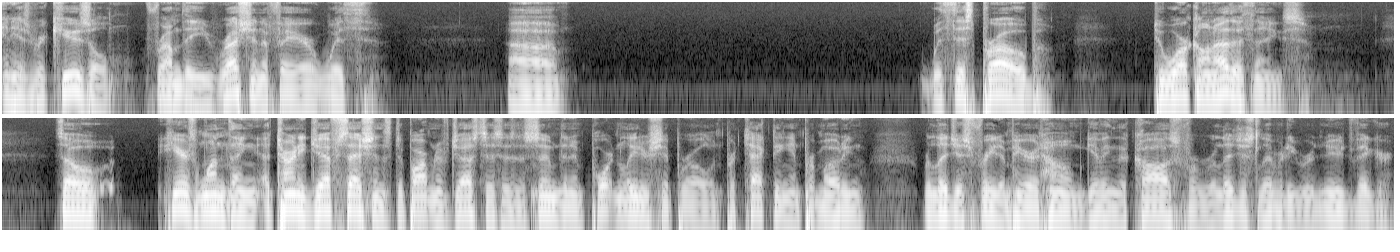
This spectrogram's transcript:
and his recusal from the Russian affair with uh, with this probe to work on other things. So here's one thing Attorney Jeff Sessions, Department of Justice, has assumed an important leadership role in protecting and promoting religious freedom here at home, giving the cause for religious liberty renewed vigor.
